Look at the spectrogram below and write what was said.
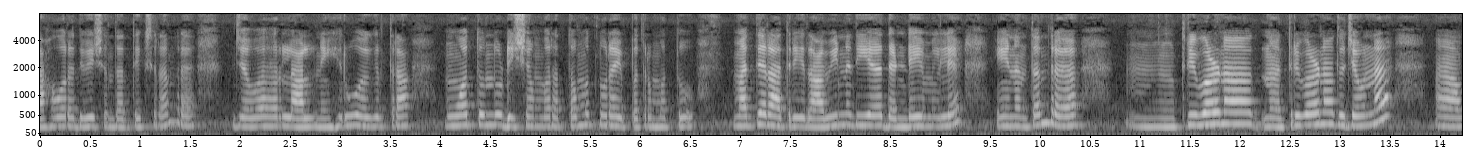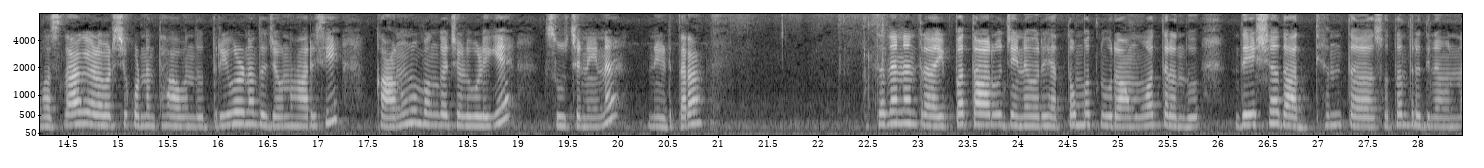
ಲಾಹೋರ್ ಅಧಿವೇಶನದ ಅಧ್ಯಕ್ಷರ ಅಂದ್ರೆ ಜವಾಹರ್ಲಾಲ್ ನೆಹರು ಆಗಿರ್ತಾರ. ಮೂವತ್ತೊಂದು ಡಿಸೆಂಬರ್ ಹತ್ತೊಂಬತ್ತು ನೂರ ಇಪ್ಪತ್ತೊಂಬತ್ತು, ಮಧ್ಯರಾತ್ರಿ ರಾವಿ ನದಿಯ ದಂಡೆಯ ಮೇಲೆ ಏನಂತಂದ್ರ ತ್ರಿವರ್ಣ ತ್ರಿವರ್ಣ ಧ್ವಜವನ್ನ ಹೊಸದಾಗಿ ಅಳವಡಿಸಿಕೊಂಡಂತಹ ಒಂದು ತ್ರಿವರ್ಣ ಧ್ವಜವನ್ನು ಹಾರಿಸಿ ಕಾನೂನು ಭಂಗ ಚಳುವಳಿಗೆ ಸೂಚನೆಯನ್ನ ನೀಡ್ತಾರ. ತದನಂತರ ಇಪ್ಪತ್ತಾರು ಜನವರಿ ಹತ್ತೊಂಬತ್ತು ನೂರ ಮೂವತ್ತರಂದು ದೇಶದಾದ್ಯಂತ ಸ್ವತಂತ್ರ ದಿನವನ್ನ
